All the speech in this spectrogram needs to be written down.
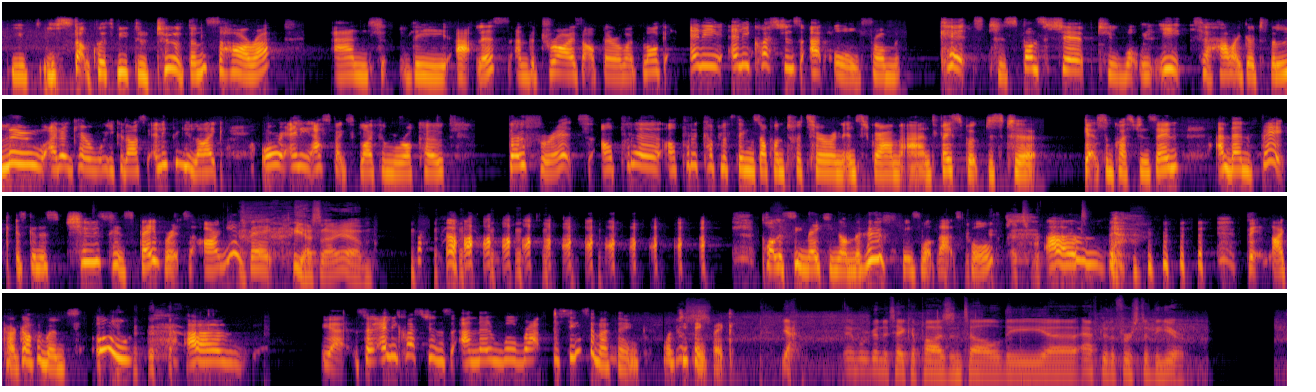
you've you've stuck with me through two of them, Sahara and the Atlas, and the dries up there on my blog. Any any questions at all from to sponsorship to what we eat to how I go to the loo. I don't care what you can ask, anything you like, or any aspects of life in Morocco go for it. I'll put a I'll put a couple of things up on Twitter and Instagram and Facebook just to get some questions in. And then Vic is going to choose his favorites, aren't you, Vic? yes, I am. Policy making on the hoof is what that's called. that's right. Um, bit like our government. Oh, um, yeah. So, any questions, and then we'll wrap the season. I think. What yes. do you think, Vic? Yeah, and we're going to take a pause until the uh, after the first of the year.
